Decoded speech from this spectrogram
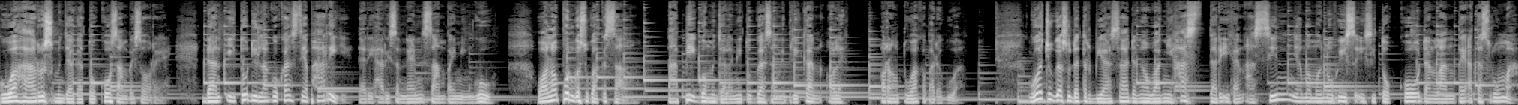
gua harus menjaga toko sampai sore. Dan itu dilakukan setiap hari dari hari Senin sampai Minggu. Walaupun gue suka kesal, tapi gue menjalani tugas yang diberikan oleh orang tua kepada gue. Gue juga sudah terbiasa dengan wangi khas dari ikan asin yang memenuhi seisi toko dan lantai atas rumah.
